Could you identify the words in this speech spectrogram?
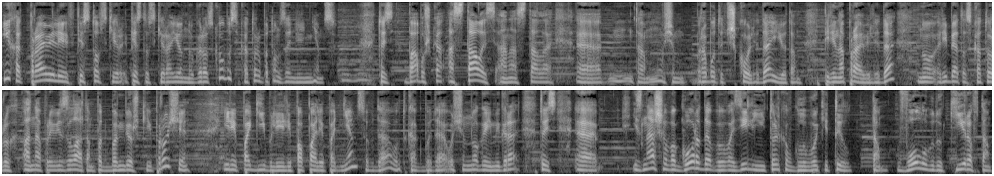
Их отправили в Пестовский, Пестовский район Новгородской области, который потом заняли немцы. Mm-hmm. То есть бабушка осталась, она стала э, там, в общем, работать в школе, да, ее там перенаправили, да, но ребята, с которых она привезла там под бомбежки и прочее, или погибли, или попали под немцев, да, вот как бы, да, очень много иммигрантов, то есть э, из нашего города вывозили не только в глубокий тыл, там, в Вологду, Киров там,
